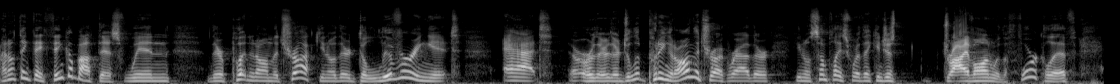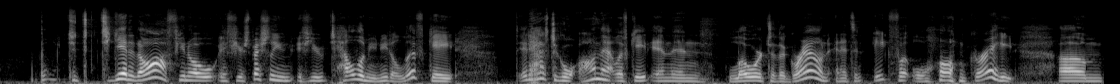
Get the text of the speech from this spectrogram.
I don't think they think about this when they're putting it on the truck. You know, they're delivering it at, or they're, they're putting it on the truck rather, you know, someplace where they can just drive on with a forklift. To, to get it off, you know, if you're especially if you tell them you need a lift gate, it has to go on that lift gate and then lower to the ground and it's an eight foot long grate. Um,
